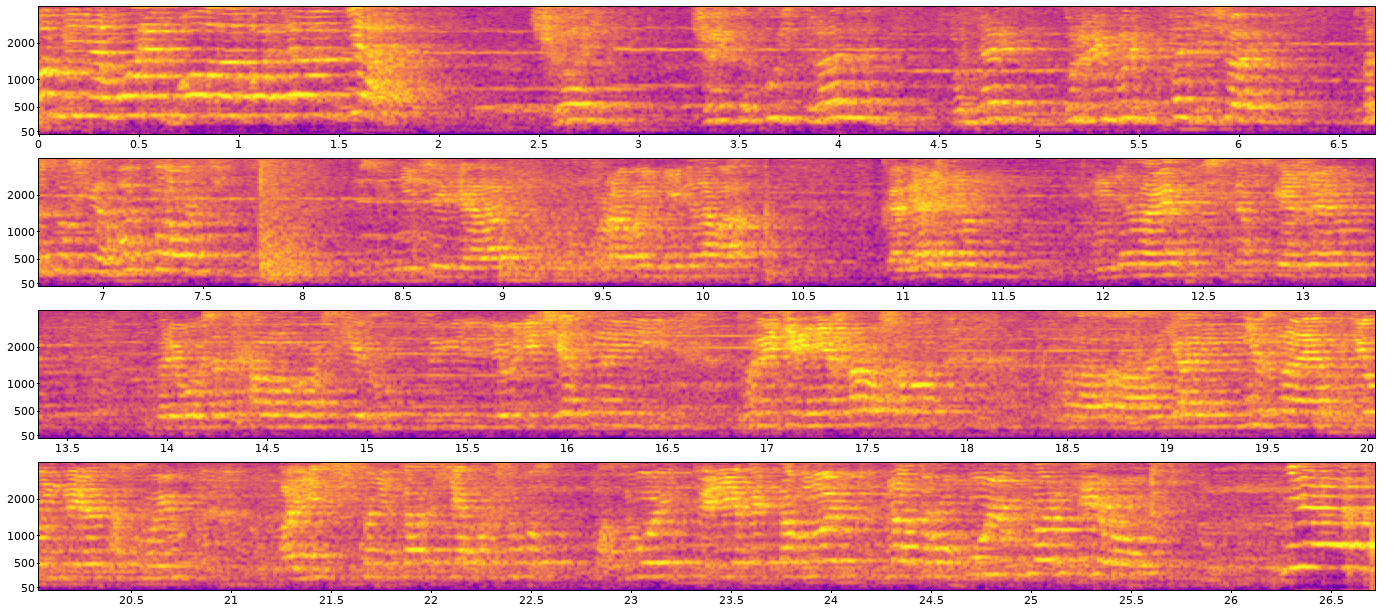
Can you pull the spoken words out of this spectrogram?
Он меня морит голодом по целым дням. Чай, чай такой странный. Воняет рыбы, а не чай. За что ж я? Вот новость. Извините, я право не виноват. Говядина мне на это всегда свежая. Привозят холмогорские купцы, люди честные и поведение хорошего. А, я не знаю, где он берет такую. А если что не так, я прошу вас позволить переехать со мной на другую квартиру. Нет!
